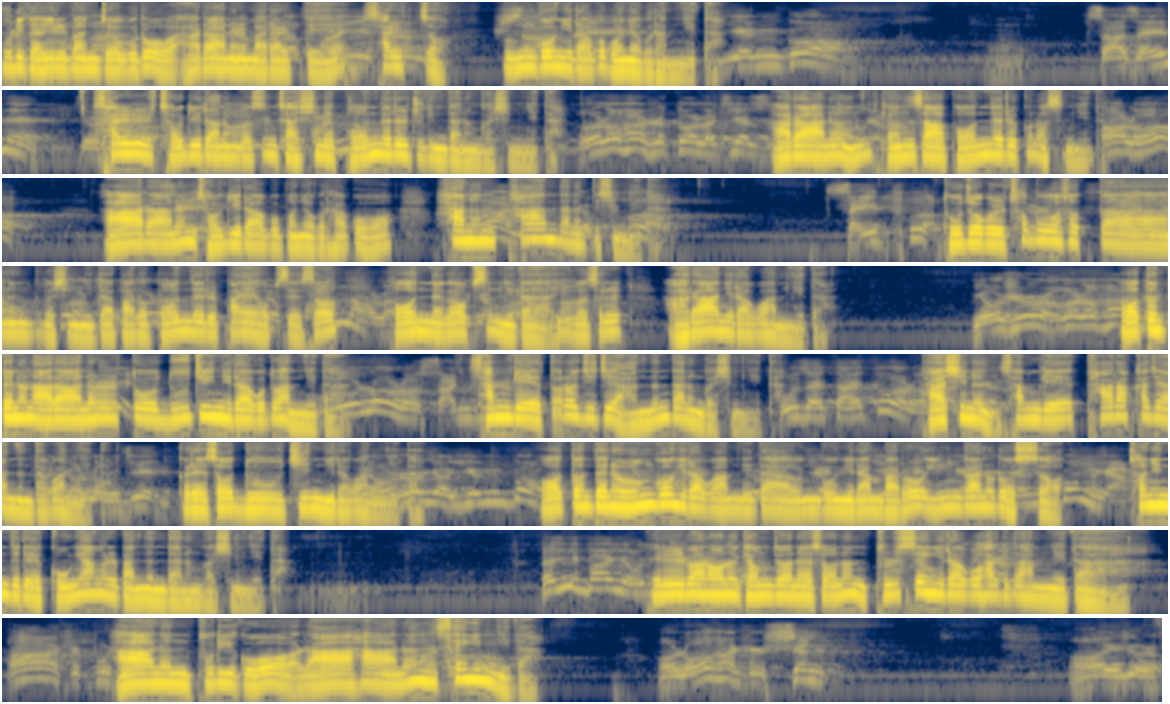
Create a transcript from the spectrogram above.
우리가 일반적으로 아란을 말할 때 살적, 은공이라고 번역을 합니다. 살적이라는 것은 자신의 번뇌를 죽인다는 것입니다. 아라는 견사 번뇌를 끊었습니다. 아라는 적이라고 번역을 하고 하는 파한다는 뜻입니다. 도적을 쳐부었었다는 것입니다. 바로 번뇌를 파해 없애서 번뇌가 없습니다. 이것을 아라한이라고 합니다. 어떤 때는 아라한을 또 누진이라고도 합니다. 삼계에 떨어지지 않는다는 것입니다. 다시는 삼계에 타락하지 않는다고 합니다. 그래서 누진이라고 합니다. 어떤 때는 은공이라고 합니다. 은공이란 바로 인간으로서 천인들의 공양을 받는다는 것입니다. 일반 어느 경전에서는 불생이라고 하기도 합니다. 아는 불이고 라하는 생입니다.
